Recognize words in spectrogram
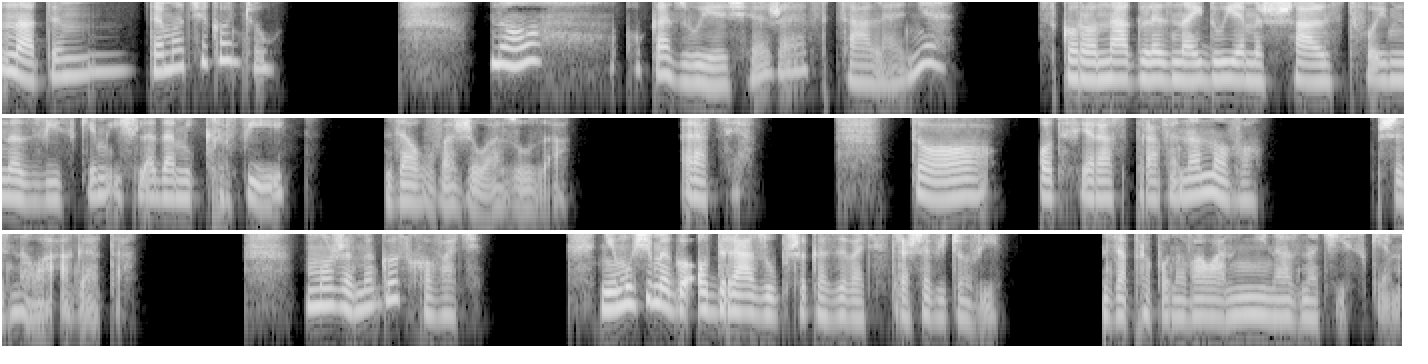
Na tym temat się kończył. No, okazuje się, że wcale nie. Skoro nagle znajdujemy szal z twoim nazwiskiem i śladami krwi, zauważyła Zuza. Racja. To otwiera sprawę na nowo, przyznała Agata. Możemy go schować. Nie musimy go od razu przekazywać Straszewiczowi, zaproponowała Nina z naciskiem.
